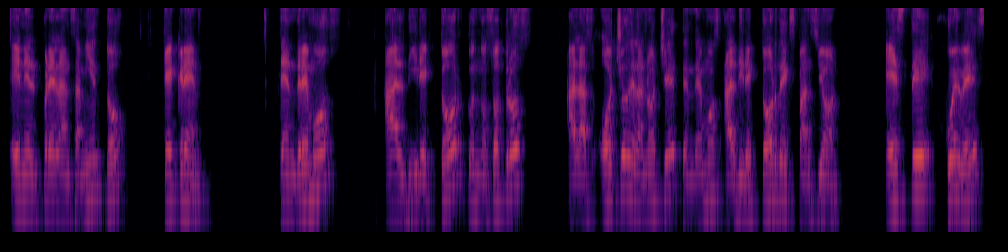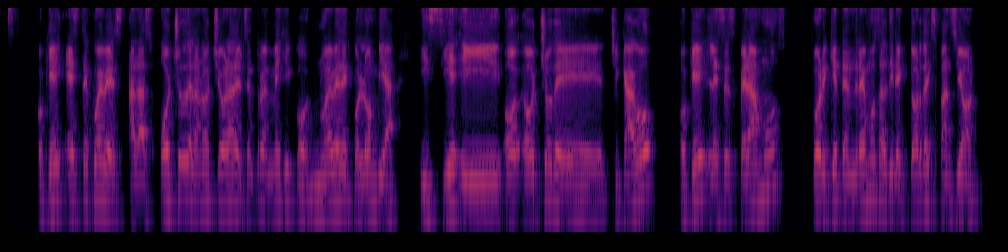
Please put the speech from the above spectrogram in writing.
en el prelanzamiento, ¿qué creen? Tendremos al director con nosotros a las 8 de la noche tendremos al director de expansión. Este jueves, ¿ok? Este jueves a las 8 de la noche, hora del centro de México, 9 de Colombia y, y 8 de Chicago, ¿ok? Les esperamos porque tendremos al director de expansión.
